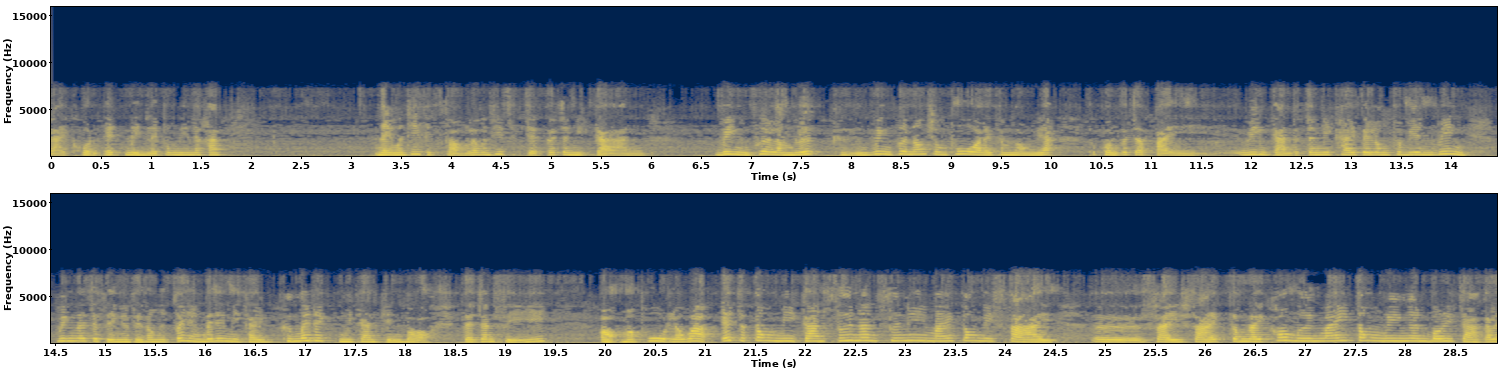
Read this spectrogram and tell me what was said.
หลาย ๆ คนเอดมินอะไรพวกนี้นะคะ ในวันที่ 12 และวันที่ 17 ก็จะมีการวิ่งเพื่อลำลึกถึงวิ่งเพื่อน้องชมพู่อะไรทำนองเนี้ย ทุกคนก็จะไปวิ่งกันแต่จะมีใครไปลงทะเบียนวิ่ง วิ่งแล้วจะเสียเงินเสียทองก็ยังไม่ได้มีใครคือไม่ได้มีการเขียนบอก แต่จันสีออกมาพูดแล้วว่า เอ๊ะจะต้องมีการซื้อนั่นซื้อนี่ไหมต้องมีสาย เออใส่สายกำไรข้อมือไหมต้องมีเงินบริจาคอะไร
